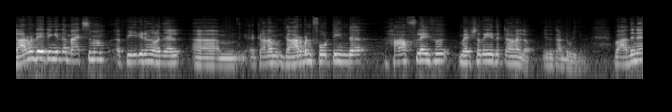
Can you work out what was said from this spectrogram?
കാർബൺ ഡേറ്റിങ്ങിന്റെ മാക്സിമം പീരീഡ് എന്ന് പറഞ്ഞാൽ കാരണം കാർബൺ ഫോർട്ടീന്റെ ഹാഫ് ലൈഫ് മെഷർ ചെയ്തിട്ടാണല്ലോ ഇത് കണ്ടുപിടിക്കുന്നത്. അപ്പോൾ അതിന്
